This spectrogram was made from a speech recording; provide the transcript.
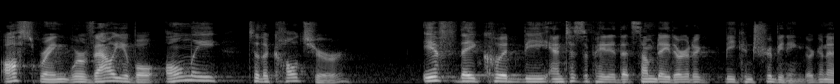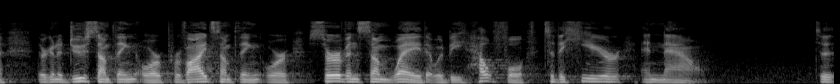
Offspring were valuable only to the culture if they could be anticipated that someday they're going to be contributing. They're going to, they're going to do something or provide something or serve in some way that would be helpful to the here and now, to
